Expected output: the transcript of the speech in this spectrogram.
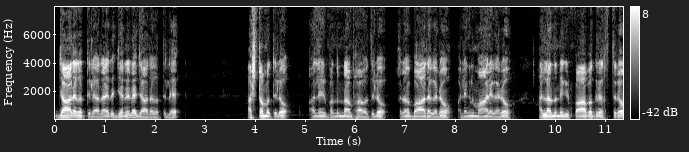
ജാതകത്തിൽ അതായത് ജനന ജാതകത്തിൽ അഷ്ടമത്തിലോ അല്ലെങ്കിൽ പന്ത്രണ്ടാം ഭാവത്തിലോ അതോ ബാധകനോ അല്ലെങ്കിൽ മാരകനോ അല്ലാന്നുണ്ടെങ്കിൽ പാപഗ്രഹസ്ഥനോ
